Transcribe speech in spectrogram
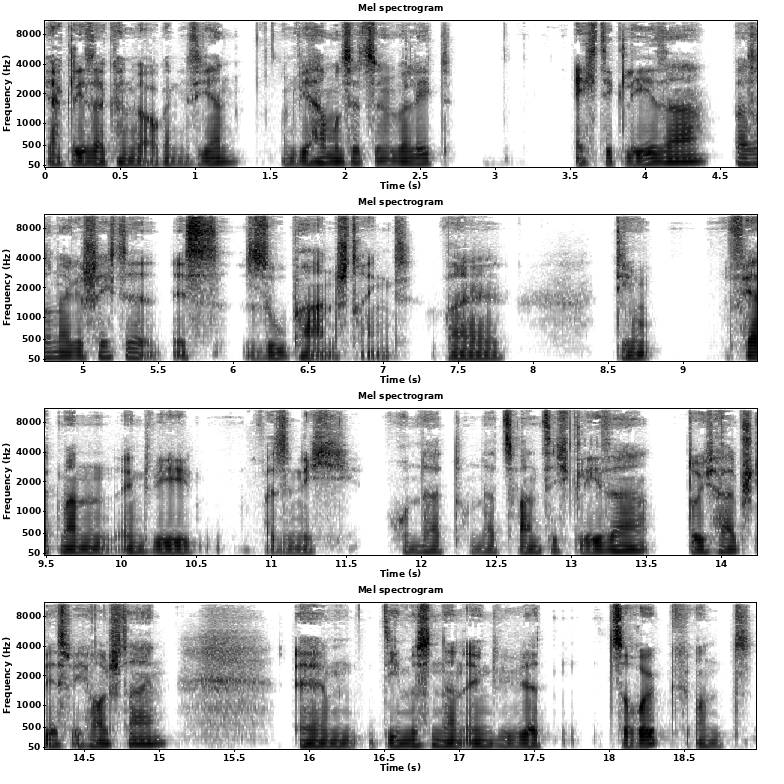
ja, Gläser können wir organisieren. Und wir haben uns jetzt überlegt, echte Gläser bei so einer Geschichte ist super anstrengend, weil die fährt man irgendwie, weiß ich nicht, 100, 120 Gläser durch halb Schleswig-Holstein. Ähm, die müssen dann irgendwie wieder zurück und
